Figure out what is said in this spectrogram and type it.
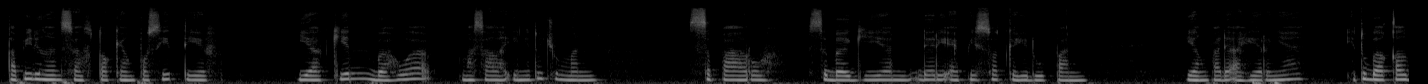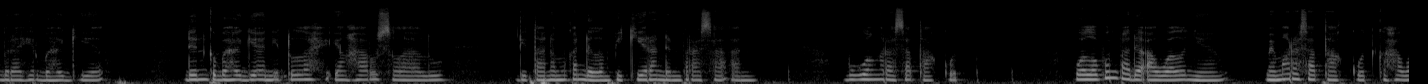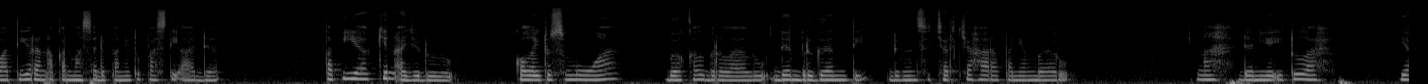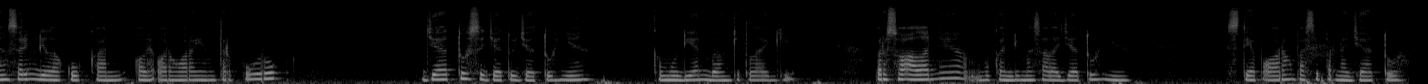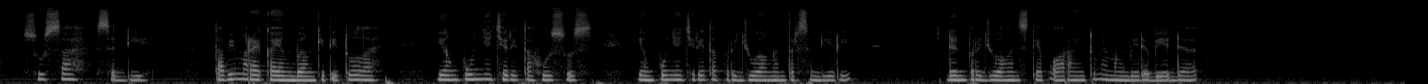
Tapi dengan self talk yang positif yakin bahwa masalah ini tuh cuman separuh sebagian dari episode kehidupan yang pada akhirnya itu bakal berakhir bahagia. Dan kebahagiaan itulah yang harus selalu ditanamkan dalam pikiran dan perasaan. Buang rasa takut. Walaupun pada awalnya memang rasa takut, kekhawatiran akan masa depan itu pasti ada. Tapi yakin aja dulu, kalau itu semua bakal berlalu dan berganti dengan secerca harapan yang baru. Nah, dan ya itulah yang sering dilakukan oleh orang-orang yang terpuruk, jatuh sejatuh-jatuhnya, kemudian bangkit lagi. Persoalannya bukan di masalah jatuhnya. Setiap orang pasti pernah jatuh, susah, sedih. Tapi mereka yang bangkit itulah yang punya cerita khusus, yang punya cerita perjuangan tersendiri. Dan perjuangan setiap orang itu memang beda-beda.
